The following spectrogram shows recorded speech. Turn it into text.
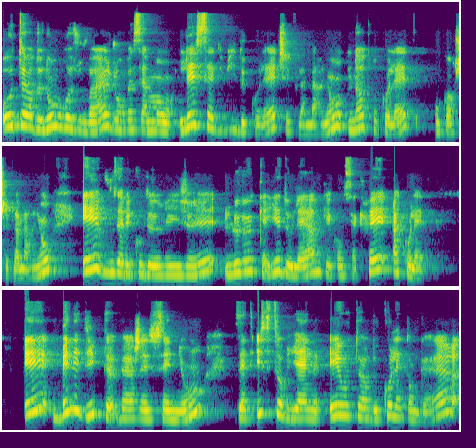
auteur de nombreux ouvrages, dont récemment Les sept vies de Colette chez Flammarion, Notre Colette, encore chez Flammarion, et vous avez co-dirigé le cahier de Lerne qui est consacré à Colette. Et Bénédicte Verger-Seignon, vous êtes historienne et auteur de Colette en guerre,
